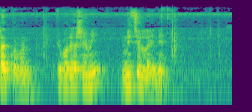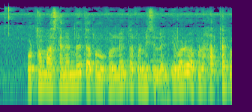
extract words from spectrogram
টাইপ করবেন। এবারে আসি আমি নিচের লাইনে। প্রথম মাঝখানের লাইন, তারপর উপরের লাইন, তারপর নিচের লাইন। এবারেও আপনার হাত থাকবে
